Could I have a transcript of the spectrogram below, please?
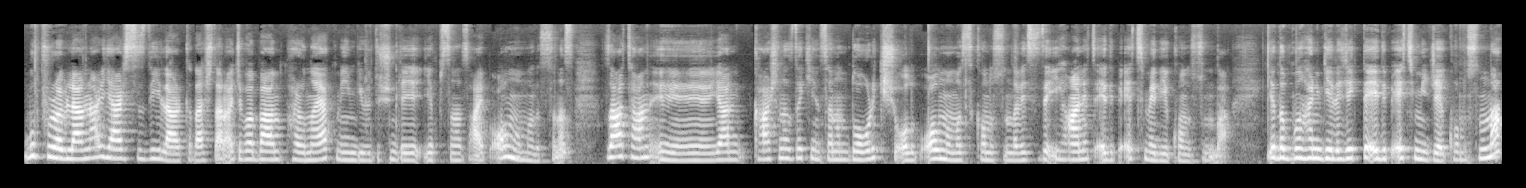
bu problemler yersiz değil arkadaşlar. Acaba ben paranoyak mıyım gibi düşünce yapısına sahip olmamalısınız. Zaten e, yani karşınızdaki insanın doğru kişi olup olmaması konusunda ve size ihanet edip etmediği konusunda ya da bu hani gelecekte edip etmeyeceği konusunda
